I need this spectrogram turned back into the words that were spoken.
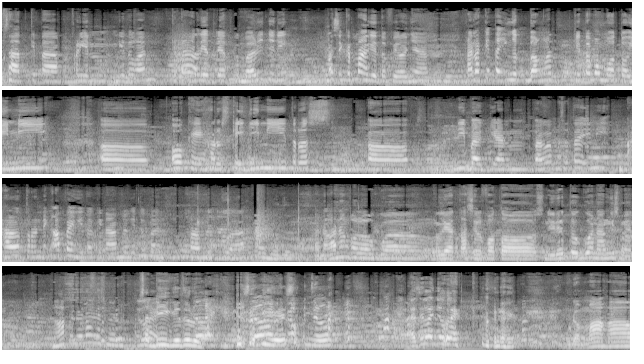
saat kita print gitu kan kita lihat-lihat kembali jadi masih kena gitu feelnya. Karena kita inget banget kita mau moto ini eh, oke harus kayak gini terus eh, di bagian apa maksudnya ini hal apa yang kita kita ambil gitu kan kalau menurut gua. Kadang-kadang kalau gue ngelihat hasil foto sendiri tuh gue nangis men. Kenapa dia nangis, men? Sedih gitu loh. Sedih ya, sedih. ya. Hasilnya jelek. Gua. Udah mahal,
